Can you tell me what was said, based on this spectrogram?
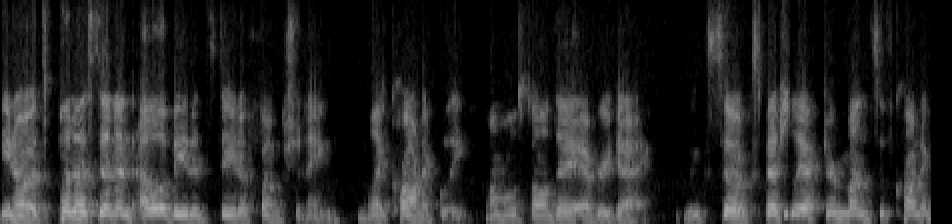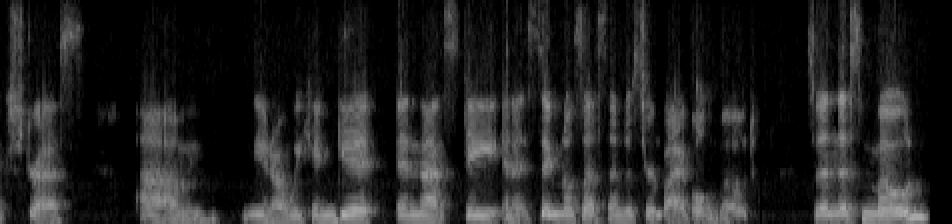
you know, it's put us in an elevated state of functioning, like chronically, almost all day, every day. So, especially after months of chronic stress, um, you know, we can get in that state and it signals us into survival mode. So, in this mode,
